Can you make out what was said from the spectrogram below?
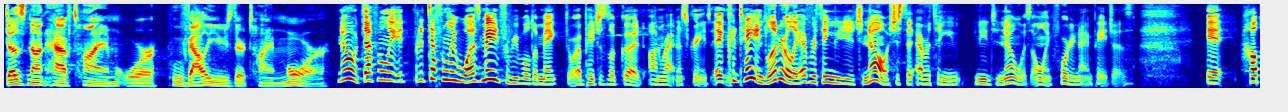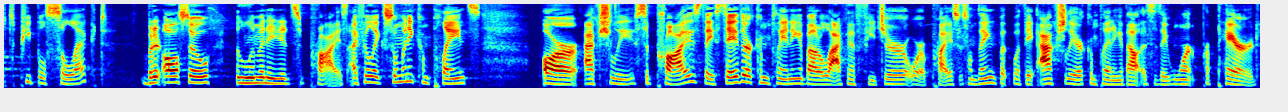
does not have time or who values their time more. No, definitely, it, but it definitely was made for people to make the web pages look good on Retina screens. It contained literally everything you needed to know. It's just that everything you need to know was only 49 pages. It helped people select, but it also eliminated surprise. I feel like so many complaints are actually surprised. They say they're complaining about a lack of feature or a price or something, but what they actually are complaining about is that they weren't prepared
